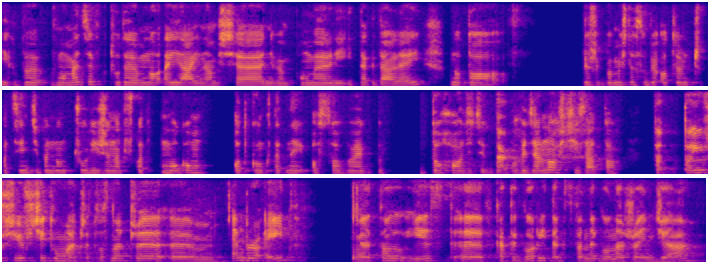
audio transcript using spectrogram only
Jakby w momencie, w którym no AI nam się, nie wiem, pomyli i tak dalej, no to wiesz, jakby myślę sobie o tym, czy pacjenci będą czuli, że na przykład mogą od konkretnej osoby jakby dochodzić jakby tak. odpowiedzialności za to. To, to już, już ci tłumaczę. To znaczy um, Embro 8 e, to jest e, w kategorii tak zwanego narzędzia,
